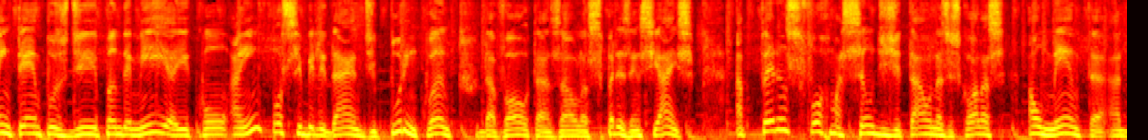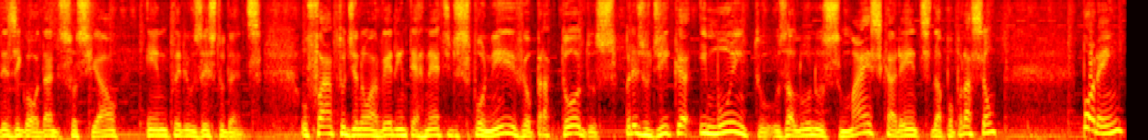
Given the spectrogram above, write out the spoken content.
Em tempos de pandemia e com a impossibilidade, por enquanto, da volta às aulas presenciais, a transformação digital nas escolas aumenta a desigualdade social entre os estudantes. O fato de não haver internet disponível para todos prejudica e muito os alunos mais carentes da população Porém,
